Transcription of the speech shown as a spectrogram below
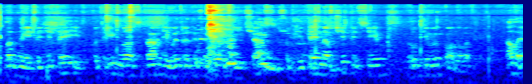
складний для дітей і потрібно справді витратити деякий час, щоб дітей навчити ці рухи виконувати. Але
